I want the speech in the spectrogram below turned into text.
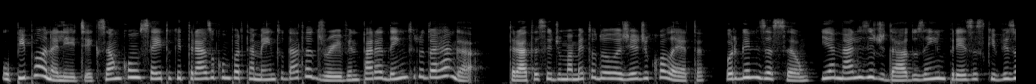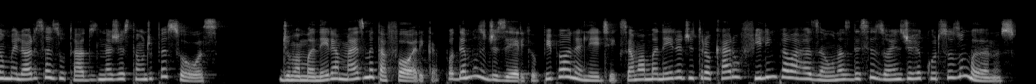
O People Analytics é um conceito que traz o comportamento data-driven para dentro do RH. Trata-se de uma metodologia de coleta, organização e análise de dados em empresas que visam melhores resultados na gestão de pessoas. De uma maneira mais metafórica, podemos dizer que o People Analytics é uma maneira de trocar o feeling pela razão nas decisões de recursos humanos.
